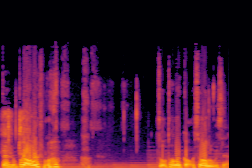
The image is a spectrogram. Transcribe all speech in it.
但是不知道为什么 走到了搞笑路线。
